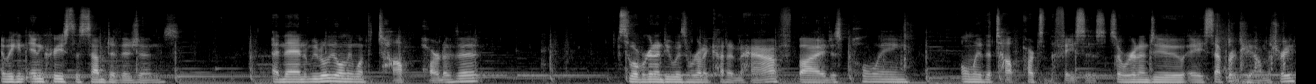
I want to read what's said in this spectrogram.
and we can increase the subdivisions. And then we really only want the top part of it. So what we're gonna do is we're gonna cut it in half by just pulling only the top parts of the faces. So we're gonna do a separate geometry.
